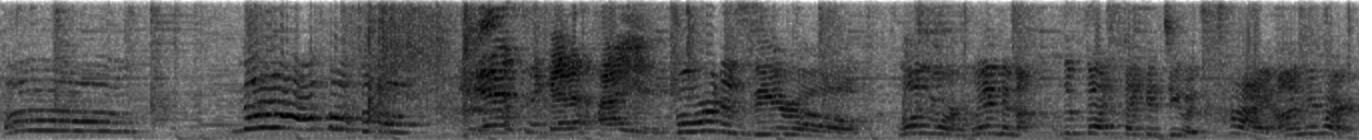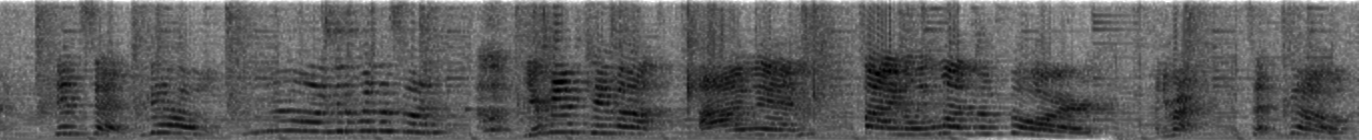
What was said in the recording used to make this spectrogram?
Oh. No! Yes, I got it higher. Four to zero. One more win and the best I could do is tie. On your mark. Get set. Go. No, I'm gonna win this one. Your hand came up. I win. Finally, one to four. On your mark. Get set. Go.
